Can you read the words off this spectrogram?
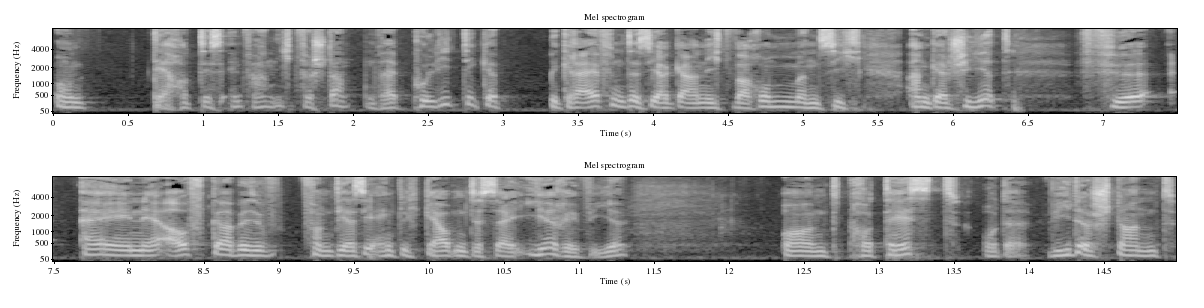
Und der hat das einfach nicht verstanden, weil Politiker begreifen das ja gar nicht, warum man sich engagiert für eine Aufgabe, von der sie eigentlich glauben, das sei ihr Revier. Und Protest oder Widerstand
